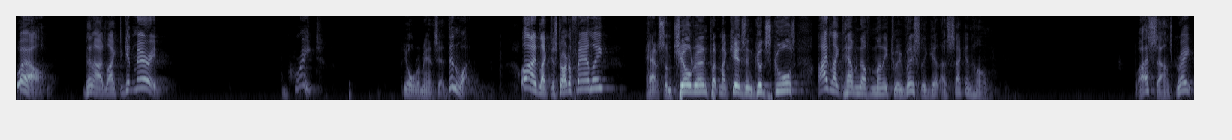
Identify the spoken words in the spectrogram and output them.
Well, then I'd like to get married. Great. The older man said, Then what? Well, I'd like to start a family, have some children, put my kids in good schools. I'd like to have enough money to eventually get a second home. Well, that sounds great.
